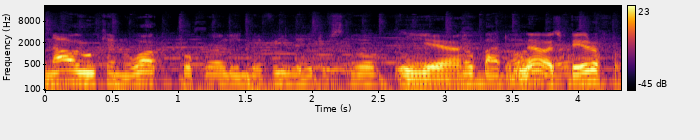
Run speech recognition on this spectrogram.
Now we can walk properly in the village. There's no Yeah. No bad No, it's beautiful.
